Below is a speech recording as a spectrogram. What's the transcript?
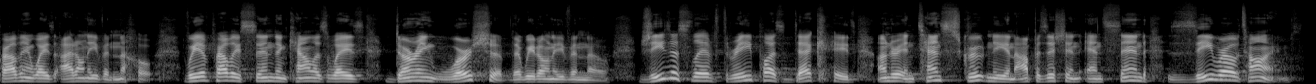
probably in ways I don't even know. We have probably sinned in countless ways during worship that we don't even know. Jesus lived three plus decades under intense scrutiny and opposition and sinned zero times.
